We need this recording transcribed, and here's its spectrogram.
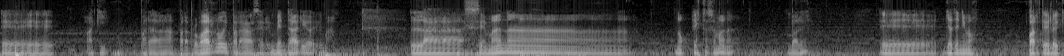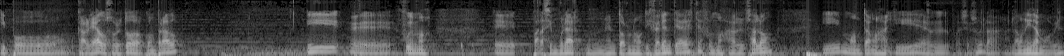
eh, aquí para, para probarlo y para hacer inventario y demás. La semana. No, esta semana, ¿vale? Ya teníamos parte del equipo cableado, sobre todo, comprado. Y eh, fuimos, eh, para simular un entorno diferente a este, fuimos al salón y montamos allí el, pues eso, la, la unidad móvil.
